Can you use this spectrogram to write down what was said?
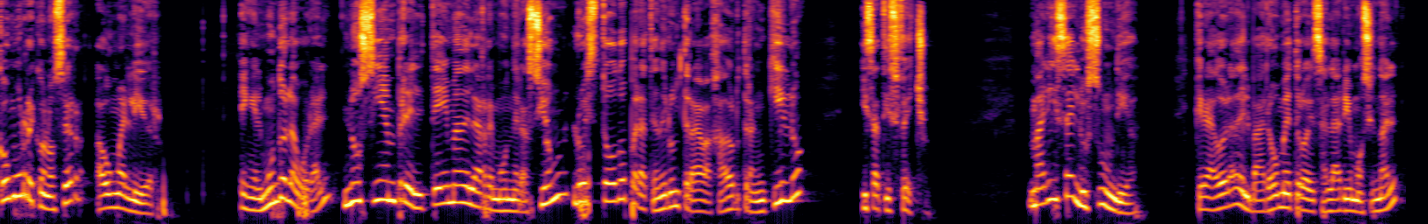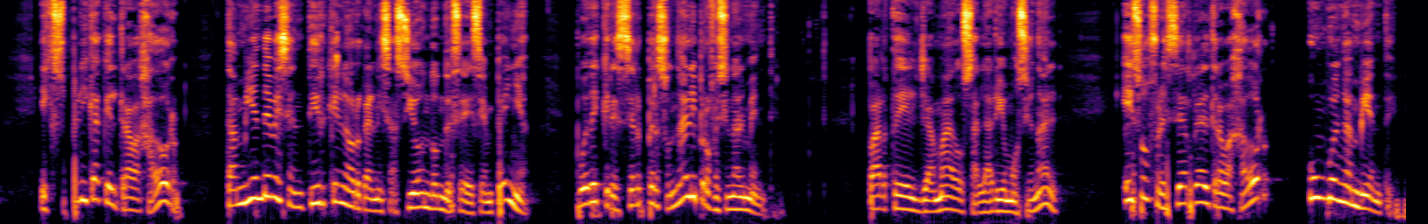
¿Cómo reconocer a un mal líder? En el mundo laboral, no siempre el tema de la remuneración lo es todo para tener un trabajador tranquilo y satisfecho. Marisa Eluzundia, creadora del barómetro de salario emocional, explica que el trabajador también debe sentir que en la organización donde se desempeña puede crecer personal y profesionalmente. Parte del llamado salario emocional es ofrecerle al trabajador un buen ambiente,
